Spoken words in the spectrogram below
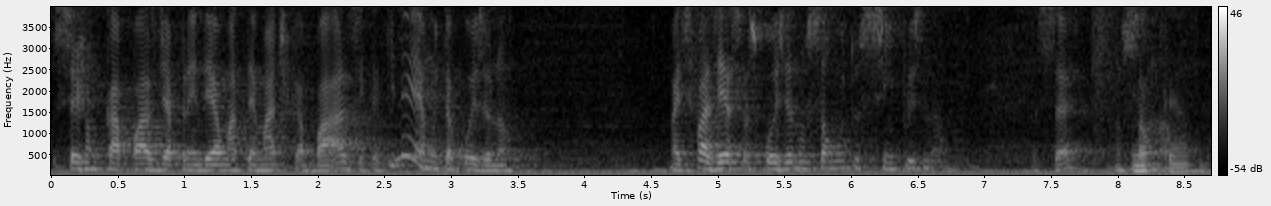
sejam capazes de aprender a matemática básica, que nem é muita coisa não. Mas fazer essas coisas não são muito simples não. Tá certo? Não são Entendo. não.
